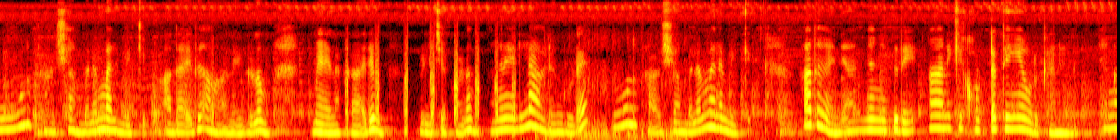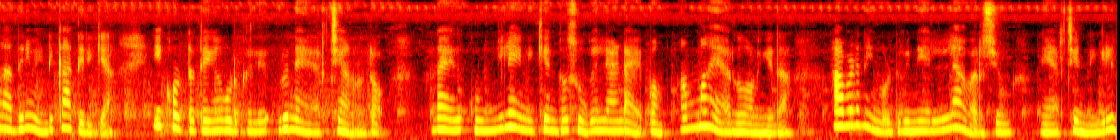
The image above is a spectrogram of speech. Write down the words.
മൂന്ന് പ്രാവശ്യം അമ്പലം വലം വയ്ക്കും അതായത് ആനകളും മേളക്കാരും വെളിച്ചപ്പണം അങ്ങനെ എല്ലാവരും കൂടെ മൂന്ന് പ്രാവശ്യം അമ്പലം വലം വയ്ക്കും അത് കഴിഞ്ഞാൽ ഞങ്ങൾക്ക് ഇതേ ആനയ്ക്ക് കൊട്ടത്തേങ്ങ കൊടുക്കാനുണ്ട്. ഞങ്ങൾ അതിന് വേണ്ടി കാത്തിരിക്കുക ഈ കൊട്ടത്തേങ്ങ കൊടുക്കൽ ഒരു നേർച്ചയാണ് കേട്ടോ. അതായത് കുഞ്ഞിലെ എനിക്ക് എന്തോ സുഖമില്ലാണ്ടായപ്പം അമ്മ നേർന്നു തുടങ്ങിയതാ. അവിടെ നിന്ന് ഇങ്ങോട്ട് പിന്നെ എല്ലാ വർഷവും നേർച്ച ഉണ്ടെങ്കിലും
